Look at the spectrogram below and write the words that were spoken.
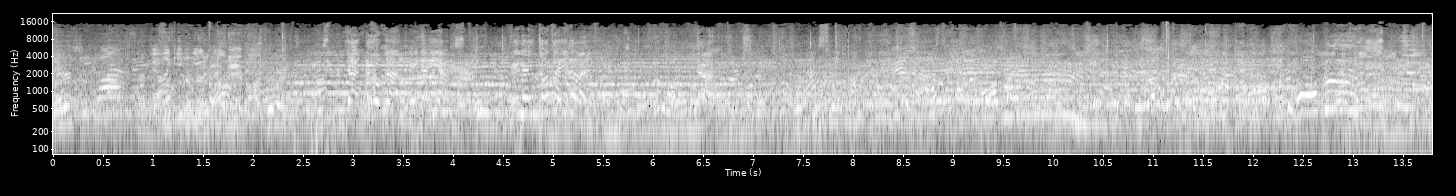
¿Ves? Dạ được ạ, cái đây ạ. Cái đây cho thấy rồi. Dạ. Go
